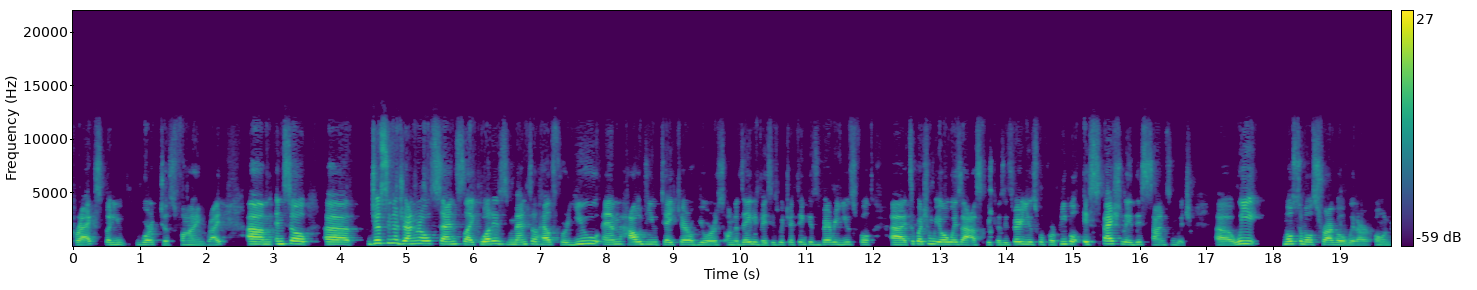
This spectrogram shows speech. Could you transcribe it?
cracks but you work just fine right? Um, and so uh, just in a general sense like what is mental health for you and how do you take care of yours on a daily basis which i think is very useful? Uh, it's a question we always ask because it's very useful for people especially these times in which uh, we most of all struggle with our own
